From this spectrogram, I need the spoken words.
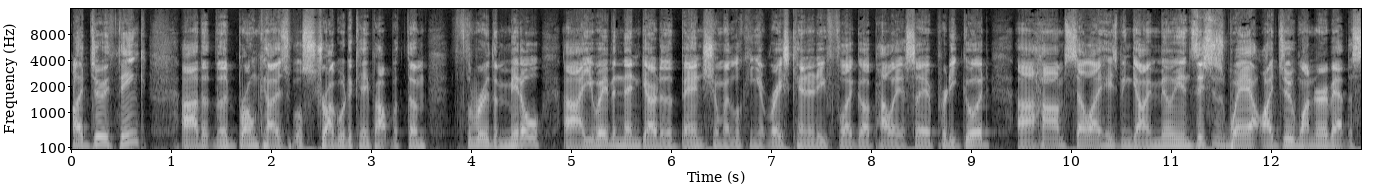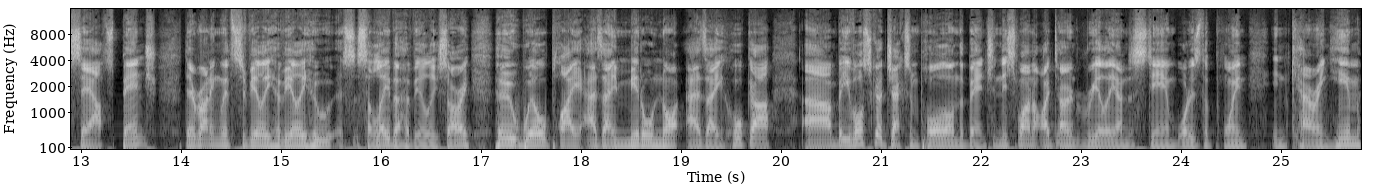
I do think uh, that the Broncos will struggle to keep up with them through the middle. Uh, you even then go to the bench, and we're looking at Rhys Kennedy, Flegler, Palasia, pretty good. Uh, Harm Sello, he's been going millions. This is where I do wonder about the South's bench. They're running with Savili Havili, who Siliva Havili, sorry, who will play as a middle, not as a hooker. Um, but you've also got Jackson Paul on the bench, and this one I don't really understand. What is the point in carrying him?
